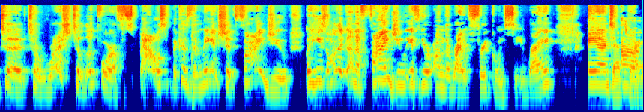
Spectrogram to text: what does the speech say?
to to rush to look for a spouse because the man should find you, but he's only going to find you if you're on the right frequency, right? And um, right.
